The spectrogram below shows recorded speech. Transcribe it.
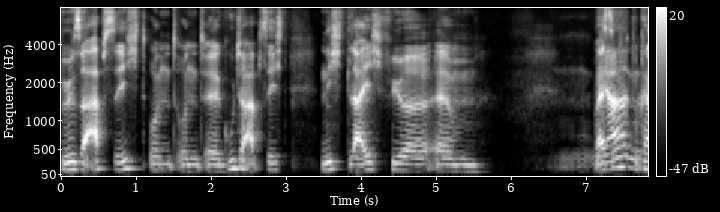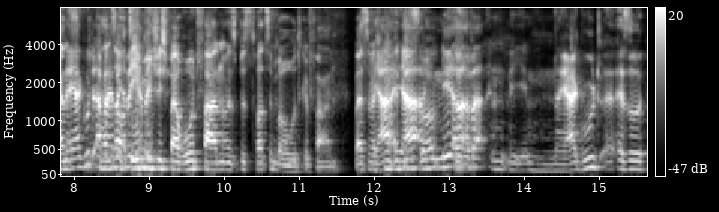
böse Absicht und, und äh, gute Absicht nicht gleich für ähm, Weißt ja, du, du kannst, ja, gut, du kannst aber, auch aber, demütig bei Rot fahren und es bist trotzdem bei Rot gefahren. Weißt du, was ja, ich meine? Ja, so? nee, aber, aber nee, naja, gut, also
